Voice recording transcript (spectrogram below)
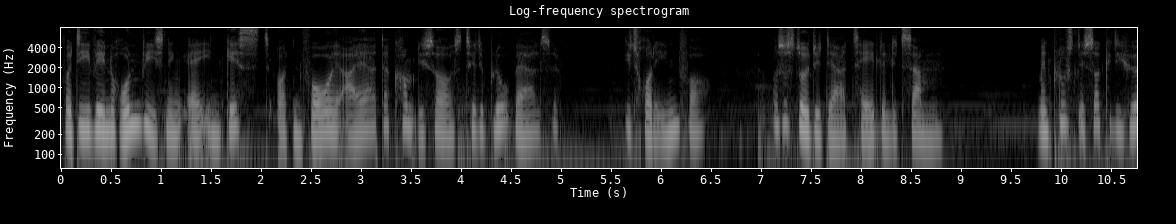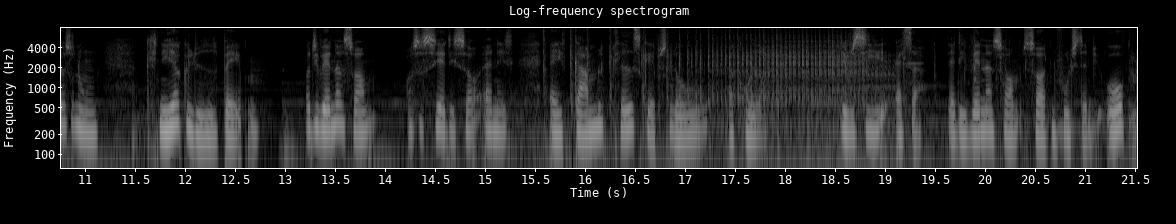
Fordi ved en rundvisning af en gæst og den forrige ejer, der kom de så også til det blå værelse. De trådte indenfor, og så stod de der og talte lidt sammen. Men pludselig så kan de høre sådan nogle knirkelyde bag dem, og de vender sig om, og så ser de så, at et, at et gammelt klædeskabslåge er gået op. Det vil sige, altså, da de vender sig om, så er den fuldstændig åben.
